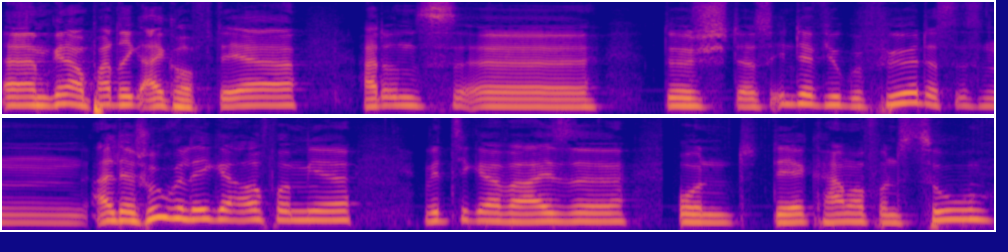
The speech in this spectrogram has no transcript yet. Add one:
Ähm, genau, Patrick Eickhoff, der hat uns äh, durch das Interview geführt. Das ist ein alter Schulkollege auch von mir, witzigerweise. Und der kam auf uns zu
